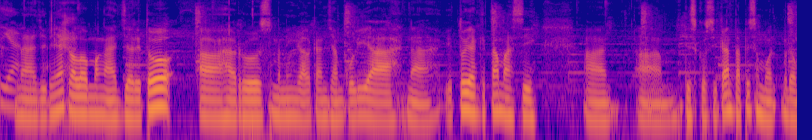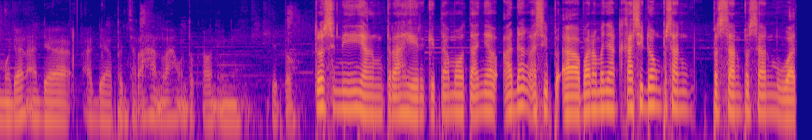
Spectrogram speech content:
Iya. Nah jadinya kalau mengajar itu uh, harus meninggalkan jam kuliah. Nah itu yang kita masih uh, um, diskusikan tapi mudah-mudahan ada ada pencerahan lah untuk tahun ini gitu. Terus ini yang terakhir kita mau tanya ada nggak sih uh, apa namanya kasih dong pesan pesan-pesan buat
